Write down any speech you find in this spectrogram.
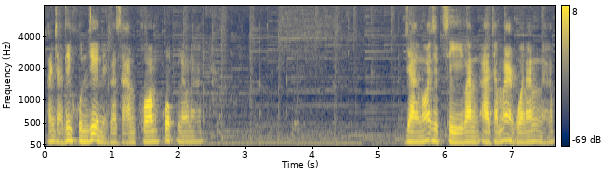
หลังจากที่คุณยื่นเอกสารพร้อมครบแล้วนะครับ อย่างน้อย 14 วันอาจจะมากกว่านั้นนะครับ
